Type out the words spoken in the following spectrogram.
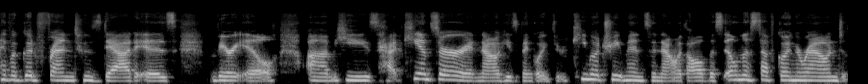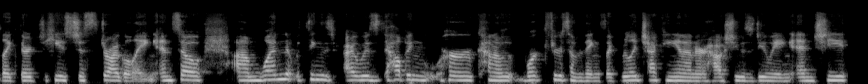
I have a good friend whose dad is very ill. Um, he's had cancer and now he's been going through chemo treatments. And now, with all this illness stuff going around, like he's just struggling. And so, um, one things I was helping her kind of work through some things, like really checking in on her how she was doing. And she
